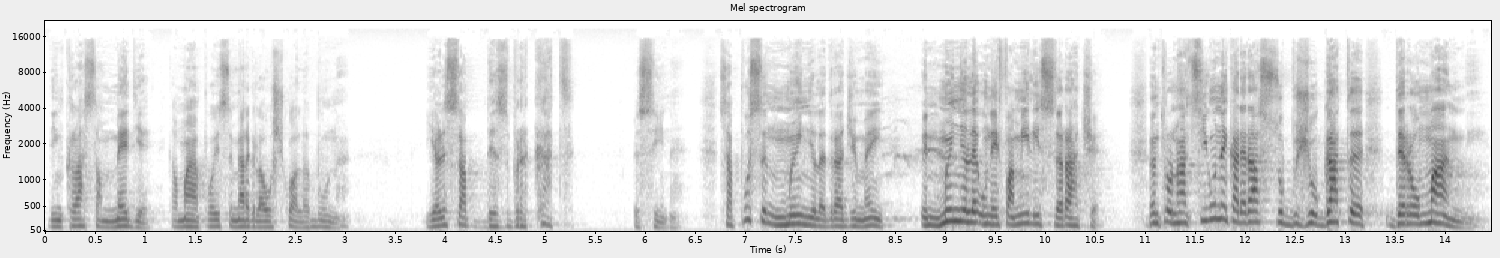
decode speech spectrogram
din clasa medie, ca mai apoi să meargă la o școală bună. El s-a dezbrăcat pe sine. S-a pus în mâinile, dragii mei, în mâinile unei familii sărace, într-o națiune care era subjugată de romani,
